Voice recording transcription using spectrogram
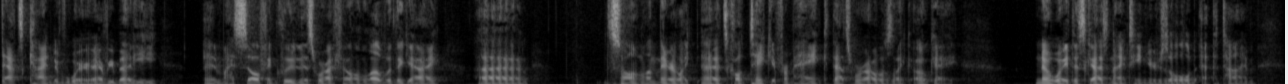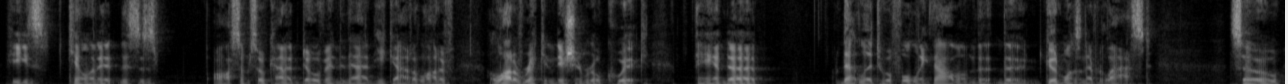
That's kind of where everybody, and myself included, this where I fell in love with the guy. Uh, song on there, like uh, it's called "Take It From Hank." That's where I was like, okay, no way, this guy's 19 years old at the time. He's killing it. This is awesome. So kind of dove into that, and he got a lot of a lot of recognition real quick, and uh, that led to a full length album. The the good ones never last. So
